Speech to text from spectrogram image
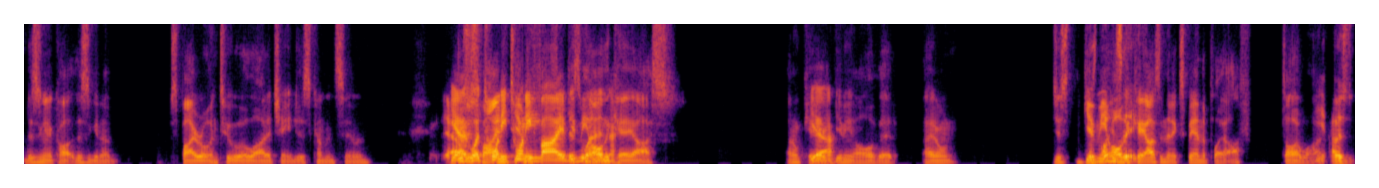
this is gonna call this is gonna spiral into a lot of changes coming soon. Yeah, Which is what twenty twenty five twenty Give me- twenty five Give is me all the chaos. I don't care. Yeah. Give me all of it. I don't just give As me long as all the they- chaos and then expand the playoff. That's all I want. Yeah, I was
